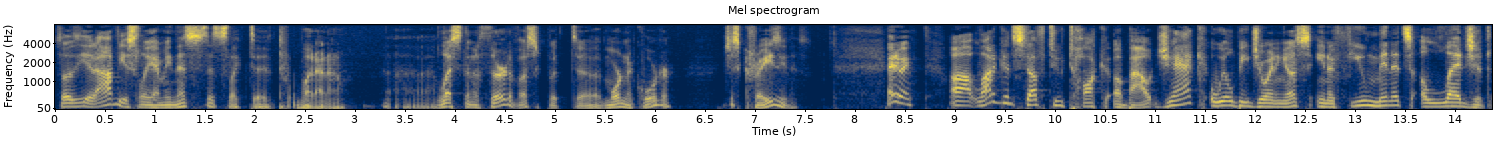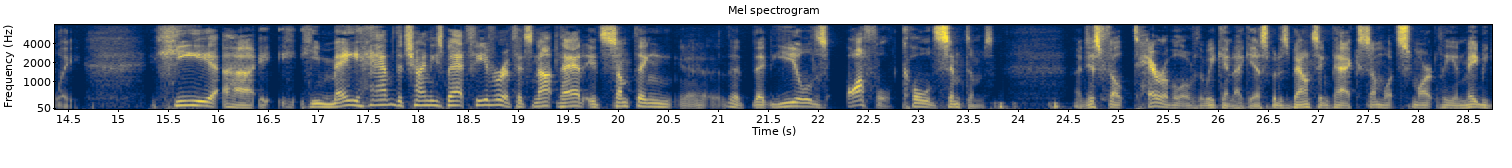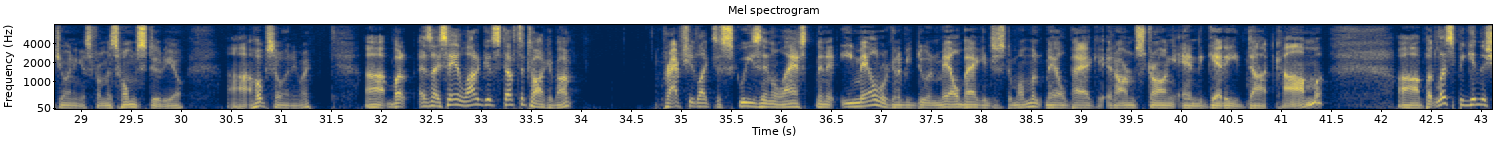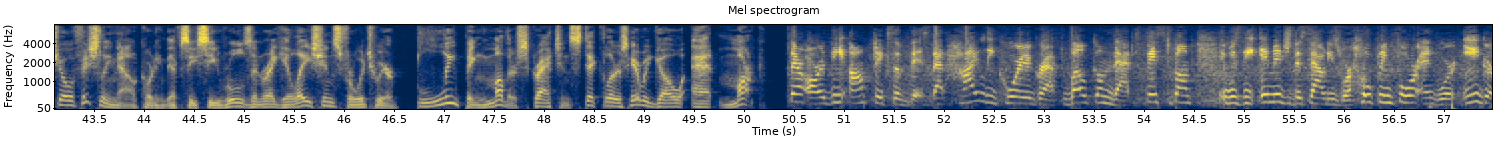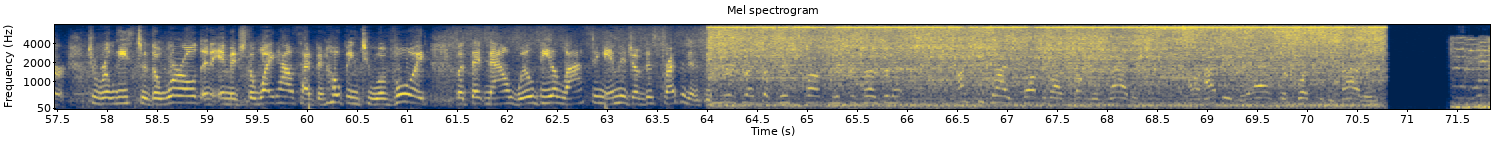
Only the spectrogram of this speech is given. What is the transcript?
So yeah, obviously, I mean, that's that's like to, to what I don't know, uh, less than a third of us, but uh, more than a quarter. Just craziness. Anyway, uh, a lot of good stuff to talk about. Jack will be joining us in a few minutes, allegedly. He uh, he may have the Chinese bat fever. If it's not that, it's something uh, that that yields awful cold symptoms. I just felt terrible over the weekend, I guess, but is bouncing back somewhat smartly and maybe joining us from his home studio. Uh, I hope so, anyway. Uh, but as I say, a lot of good stuff to talk about. Perhaps you'd like to squeeze in a last minute email. We're going to be doing mailbag in just a moment. Mailbag at armstrongandgetty.com. Uh, but let's begin the show officially now, according to FCC rules and regulations, for which we are bleeping mother scratching sticklers. Here we go at Mark. There are the optics of this, that highly choreographed welcome, that fist bump. It was the image the Saudis were hoping for and were eager to release to the world, an image the White House had been hoping to avoid, but that now will be a lasting image of this presidency. Here's like the fist bump, Mr. President. Why don't you guys talk about something that matters? I'm happy to answer questions that matters.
